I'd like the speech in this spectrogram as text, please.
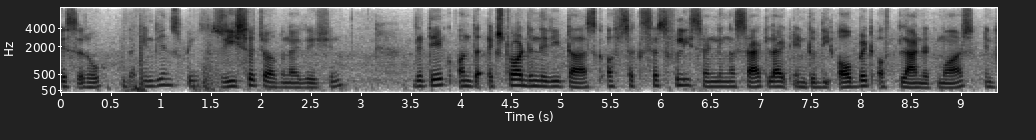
ISRO, the Indian Space Research Organization. They take on the extraordinary task of successfully sending a satellite into the orbit of planet Mars in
